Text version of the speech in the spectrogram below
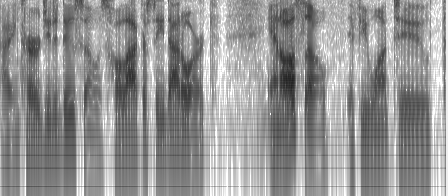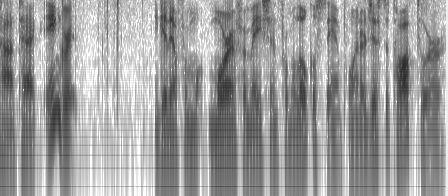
I encourage you to do so. It's holacracy.org. And also, if you want to contact Ingrid and get inform- more information from a local standpoint or just to talk to her,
